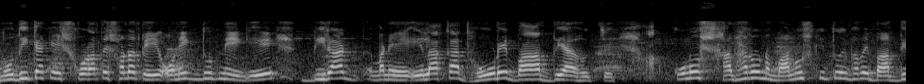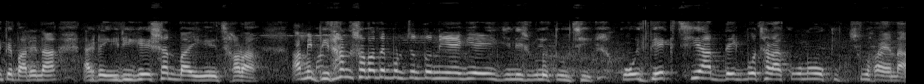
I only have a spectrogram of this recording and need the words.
নদীটাকে সরাতে সরাতে অনেক দূর নিয়ে গিয়ে বিরাট মানে এলাকা ধরে বাঁধ দেওয়া হচ্ছে। কোনো সাধারণ মানুষ কিন্তু ওইভাবে বাদ দিতে পারে না একটা ইরিগেশন বা ইয়ে ছাড়া। আমি বিধানসভাতে পর্যন্ত নিয়ে গিয়ে এই জিনিসগুলো তুলছি। কই দেখছি আর দেখব ছাড়া কোনো কিচ্ছু হয় না।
